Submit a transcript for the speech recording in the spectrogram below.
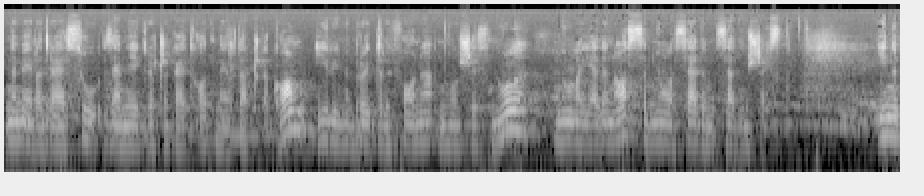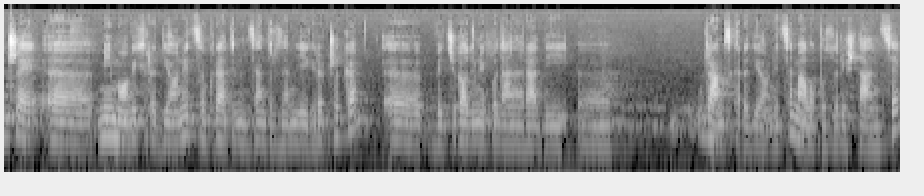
na mail adresu zemljeigračaka.hotmail.com ili na broj telefona 060 018 0776. Inače, e, mimo ovih radionica u Kreativnom centru zemlje igračaka e, već godinu i po dana radi e, dramska radionica, malo pozorištance,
